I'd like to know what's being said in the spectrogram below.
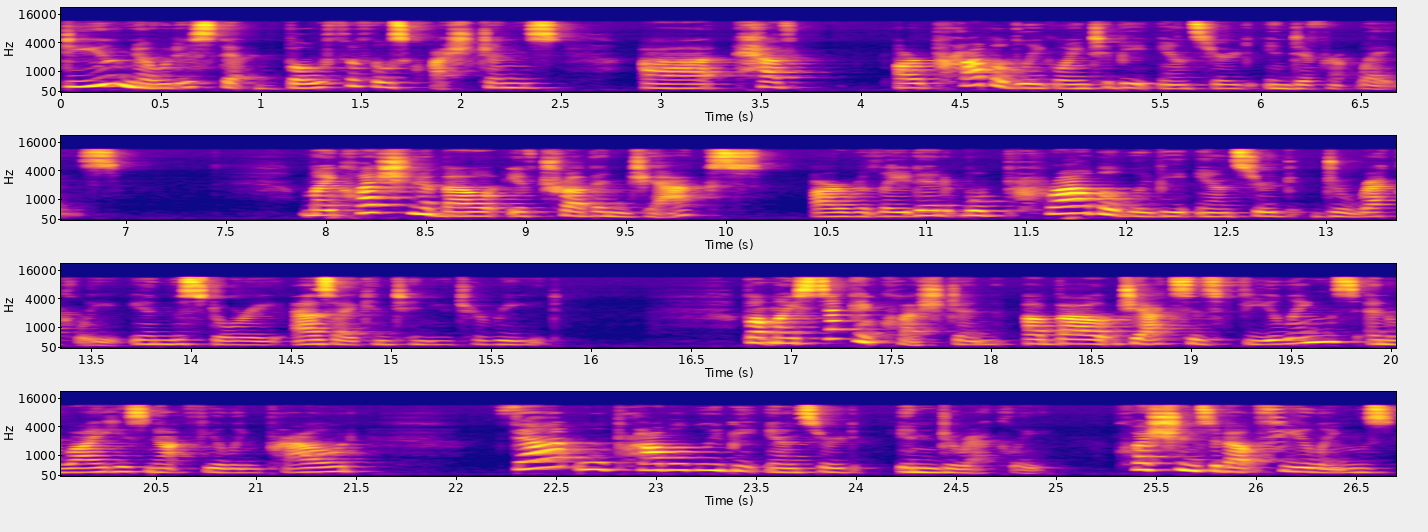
Do you notice that both of those questions uh, have are probably going to be answered in different ways? My question about if Trub and Jax are related will probably be answered directly in the story as I continue to read. But my second question about Jax's feelings and why he's not feeling proud that will probably be answered indirectly. questions about feelings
